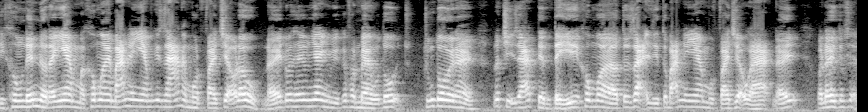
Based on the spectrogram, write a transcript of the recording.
thì không đến lượt anh em mà không ai bán cho anh em cái giá là một vài triệu đâu. Đấy tôi thấy nhanh vì cái phần mềm của tôi chúng tôi này nó trị giá tiền tỷ không mà tôi dạy gì tôi bán cho anh em một vài triệu cả. Đấy ở đây tôi sẽ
